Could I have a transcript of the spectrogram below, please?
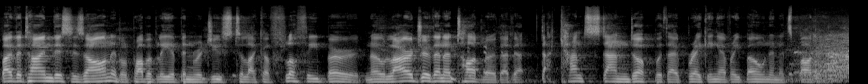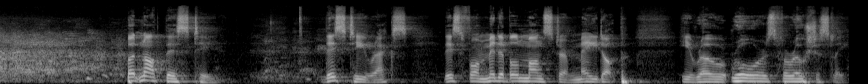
By the time this is on, it'll probably have been reduced to like a fluffy bird, no larger than a toddler that, that can't stand up without breaking every bone in its body. But not this T. This T Rex, this formidable monster made up, he ro- roars ferociously.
